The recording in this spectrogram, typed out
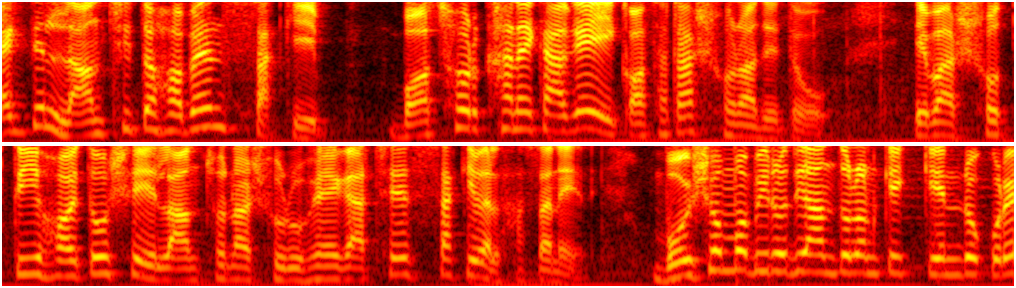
একদিন লাঞ্ছিত হবেন সাকিব। বছর খানেক আগে এই কথাটা শোনা যেত। এবার সত্যিই হয়তো সেই লাঞ্ছনা শুরু হয়ে গেছে সাকিব আল হাসানের। বৈষম্য বিরোধী আন্দোলনকে কেন্দ্র করে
